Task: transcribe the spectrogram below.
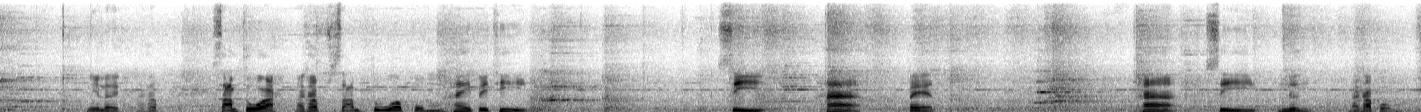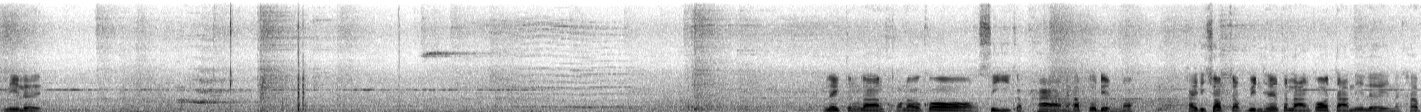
ๆนี่เลยนะครับ 3 ตัวนะครับ 3 ตัวผมให้ไปที่ 4 5 8 5 4 1 นะครับผม นี่เลย เลขตารางของเราก็ 4 กับ 5 นะครับ ตัวเด่นเนาะใครที่ชอบจับวินเทเลขตารางก็ตามนี้เลยนะครับ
